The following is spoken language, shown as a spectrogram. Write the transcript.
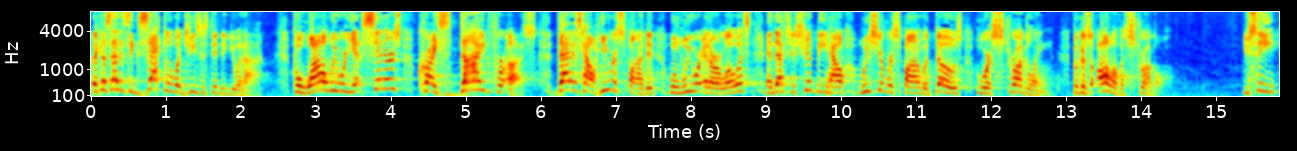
Because that is exactly what Jesus did to you and I. For while we were yet sinners, Christ died for us. That is how he responded when we were at our lowest, and that just should be how we should respond with those who are struggling, because all of us struggle. You see,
